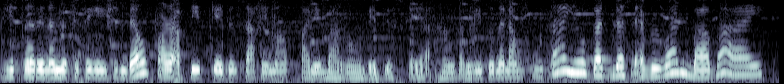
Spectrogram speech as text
Pakihit na rin ang notification bell para update kayo dun sa aking mga panibagong videos. Kaya hanggang dito na lang po tayo. God bless everyone. Bye-bye!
